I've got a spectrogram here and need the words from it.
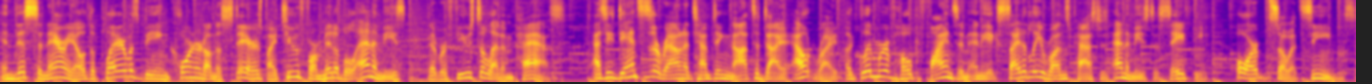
In this scenario, the player was being cornered on the stairs by two formidable enemies that refused to let him pass. As he dances around attempting not to die outright, a glimmer of hope finds him and he excitedly runs past his enemies to safety. Or so it seems.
